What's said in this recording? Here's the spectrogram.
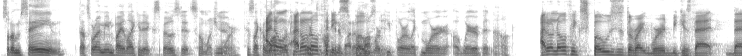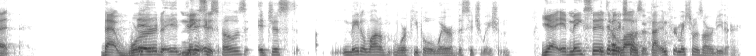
That's what I'm saying. That's what I mean by like it exposed it so much Yeah. more. Because like a I lot don't- more I don't are know if it talking about it. A lot more people are like more aware of it now. I don't know if expose is the right word because that that that It- word it, didn't makes it expose. It just made a lot of more people aware of the situation. Yeah it makes it, It didn't a expose lot it. That information was already there.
